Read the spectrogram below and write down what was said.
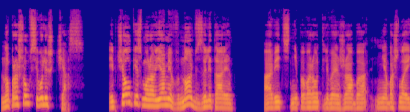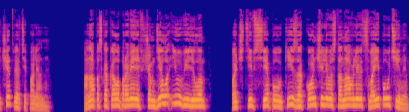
Но прошел всего лишь час, и пчелки с муравьями вновь залетали, а ведь неповоротливая жаба не обошла и четверти поляны. Она поскакала проверить, в чем дело, и увидела. Почти все пауки закончили восстанавливать свои паутины.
